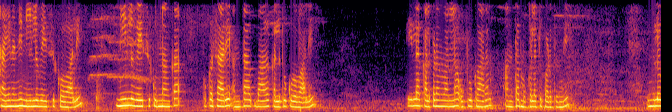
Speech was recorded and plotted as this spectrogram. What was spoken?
తగినన్ని నీళ్ళు వేసుకోవాలి. నీళ్ళు వేసుకున్నాక ఒకసారి అంతా బాగా కలుపుకోవాలి. ఇలా కలపడం వల్ల ఉప్పు కారం అంతా ముక్కలకి పడుతుంది. ఇందులో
